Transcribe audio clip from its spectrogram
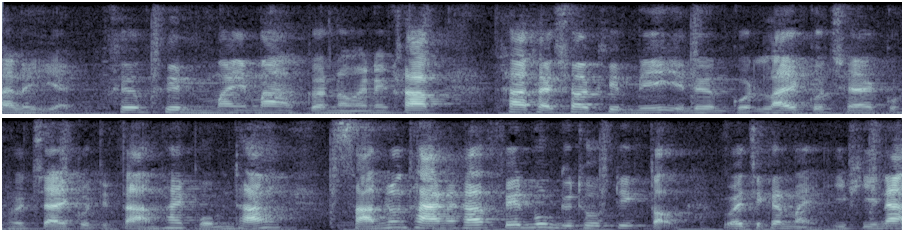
รายละเอียดเพิ่มขึ้นไม่มากก็น้อยนะครับถ้าใครชอบคลิปนี้ อย่าลืมกดไลค์ กดแชร์ กดหัวใจ กดติดตามให้ผมทั้ง 3 ช่องทางนะครับ Facebook YouTube TikTok ไว้เจอกันใหม่ EP หน้า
